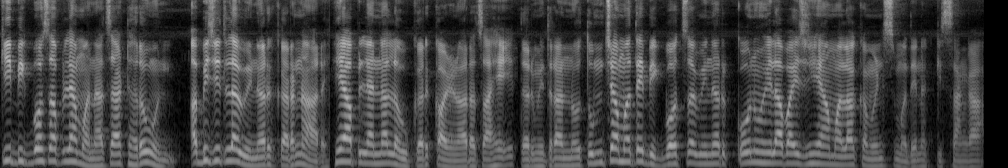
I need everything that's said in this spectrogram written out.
की बिग बॉस आपल्या मनाचा ठरवून अभिजितला विनर करणार हे आपल्याला लवकर कळणारच आहे. तर मित्रांनो तुमच्या मते बिग बॉसचा विनर कोण व्हायला पाहिजे हे आम्हाला कमेंट्स मध्ये नक्की सांगा.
